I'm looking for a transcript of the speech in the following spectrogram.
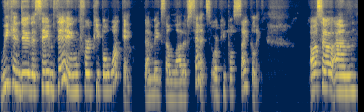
We can do the same thing for people walking. That makes a lot of sense, or people cycling. Also, um,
